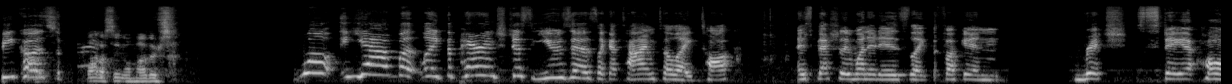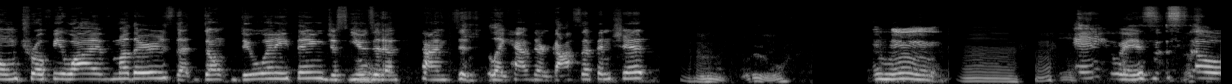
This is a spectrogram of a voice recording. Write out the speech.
because A lot of single mothers. well yeah but like the parents just use it as like a time to like talk especially when it is like the fucking rich stay at home trophy wife mothers that don't do anything just use Oh. it as time to like have their gossip and shit Mm-hmm. Ooh, ooh. hmm mhm. anyways That's so.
